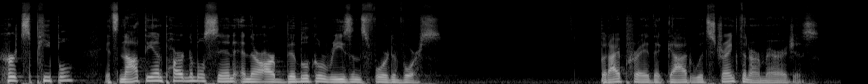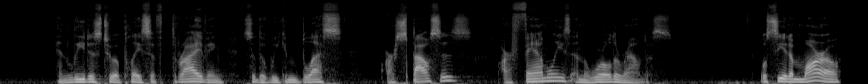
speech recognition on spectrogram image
hurts people. It's not the unpardonable sin, and there are biblical reasons for divorce. But I pray that God would strengthen our marriages and lead us to a place of thriving so that we can bless our spouses, our families, and the world around us. We'll see you tomorrow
